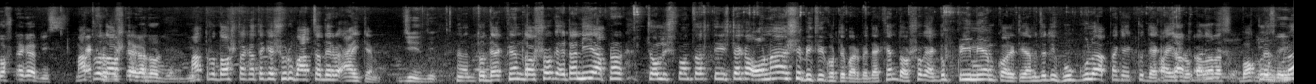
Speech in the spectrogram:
দশ টাকা পিস মাত্র দশ টাকা ডজন মাত্র দশ টাকা থেকে শুরু বাচ্চাদের আইটেম জি জি। তো দেখেন দর্শক এটা নিয়ে আপনার চল্লিশ পঞ্চাশ তিরিশ টাকা অনায়াসে বিক্রি করতে পারবে। দেখেন দর্শক একদম প্রিমিয়াম কোয়ালিটি আমি যদি হুকগুলো আপনাকে একটু দেখাই আচ্ছা, বকলেসগুলো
